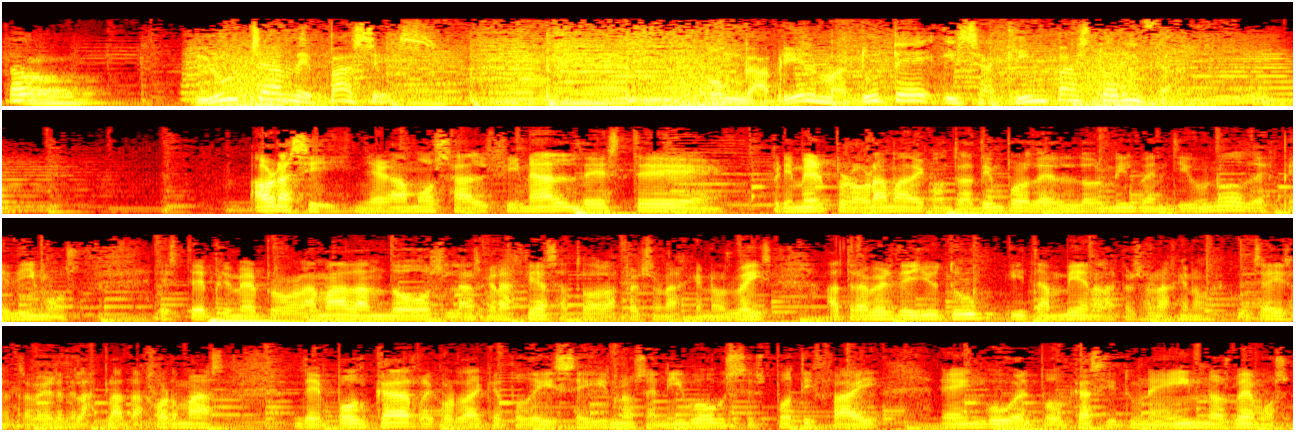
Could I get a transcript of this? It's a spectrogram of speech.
Lucha de pases. Con Gabriel Matute y Saquín Pastoriza. Ahora sí, llegamos al final de este primer programa de Contratiempos del 2021. Despedimos este primer programa dándoos las gracias a todas las personas que nos veis a través de YouTube y también a las personas que nos escucháis a través de las plataformas de podcast. Recordad que podéis seguirnos en iVoox, Spotify, en Google Podcast y TuneIn. Nos vemos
